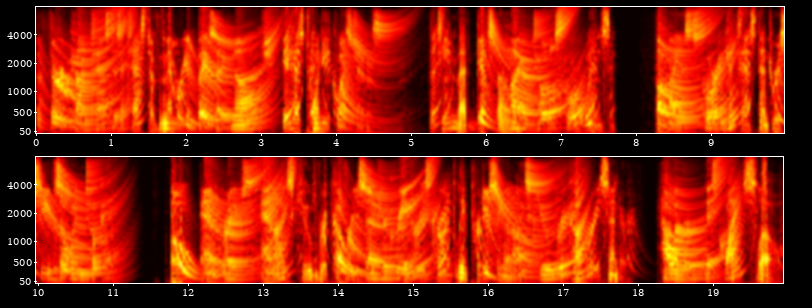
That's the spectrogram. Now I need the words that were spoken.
The third contest is a test of memory and basic knowledge. It has 20 questions. The team that gets the higher total score wins. The highest scoring contestant receives a win token. Oh, and Grapes, an Ice Cube Recovery Center creator is currently producing an Ice Cube Recovery Center. However, it's quite slow.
